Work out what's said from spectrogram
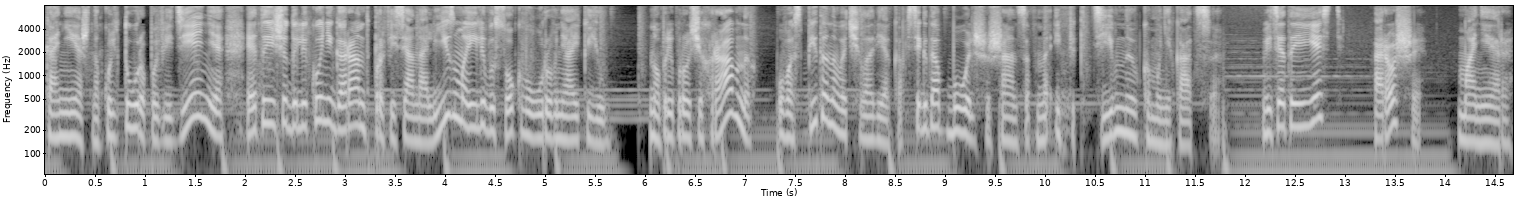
Конечно, культура поведения – это еще далеко не гарант профессионализма или высокого уровня IQ. Но при прочих равных у воспитанного человека всегда больше шансов на эффективную коммуникацию. Ведь это и есть хорошие манеры.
